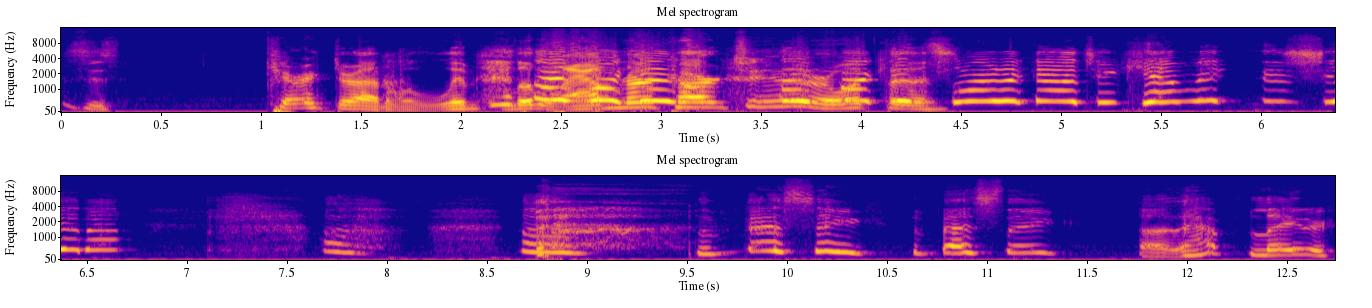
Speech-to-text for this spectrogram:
This is character out of a Lim- Little I Abner fucking- cartoon, I or what the? swear to God, you can't make this shit up. Uh, uh, the best thing, the best thing uh, that happened later.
